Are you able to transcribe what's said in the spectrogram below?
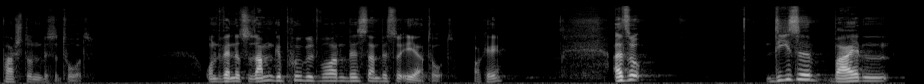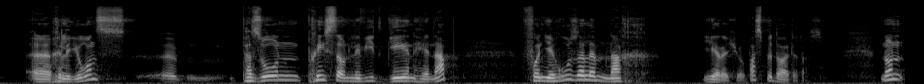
ein paar Stunden bist du tot. Und wenn du zusammengeprügelt worden bist, dann bist du eher tot. Okay? Also diese beiden äh, Religionspersonen, äh, Priester und Levit, gehen hinab von Jerusalem nach Jericho. Was bedeutet das? Nun,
